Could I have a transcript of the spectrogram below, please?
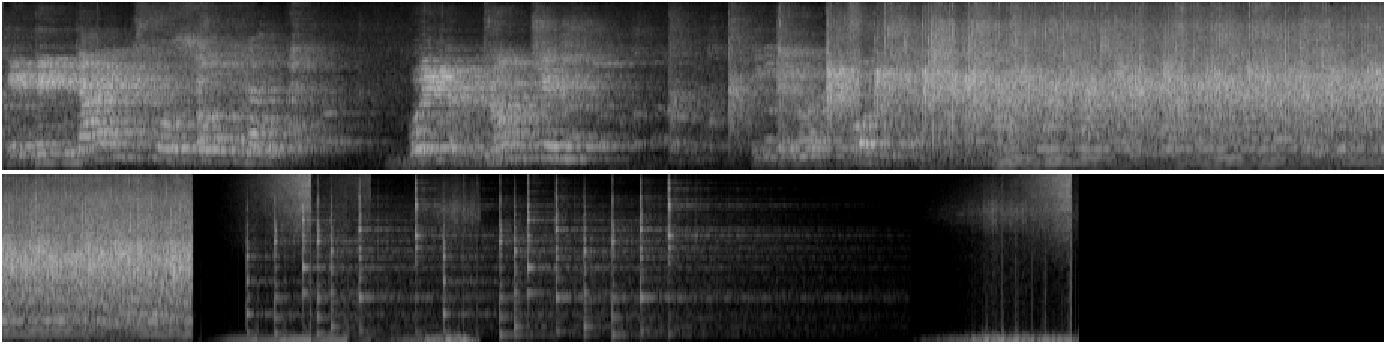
Que tengáis vosotros buenas noches y que nos respondan.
